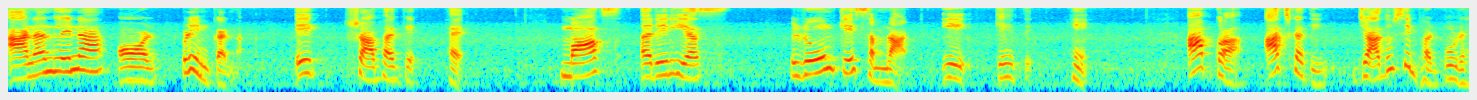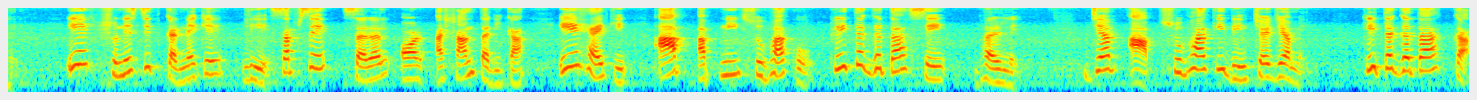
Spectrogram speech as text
आनंद लेना और प्रेम करना, एक सौभाग्य है। मार्क्स अरेलियस, रोम के सम्राट, ये कहते हैं। आपका आज का दिन जादू से भरपूर रहे। ये सुनिश्चित करने के लिए सबसे सरल और आसान तरीका ये है कि आप अपनी सुबह को कृतज्ञता से भर लें। जब आप सुबह की दिनचर्या में कृतज्ञता का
